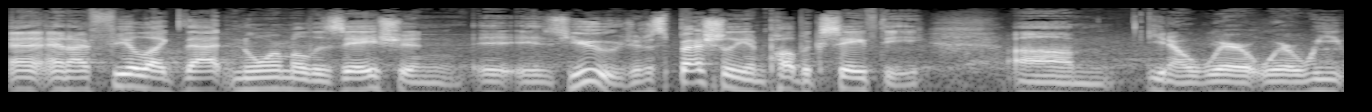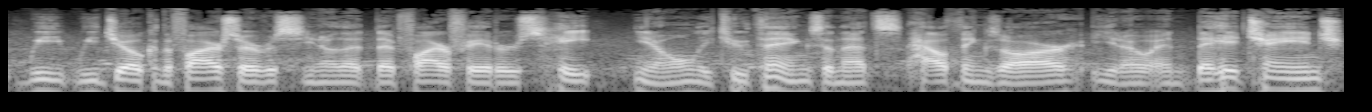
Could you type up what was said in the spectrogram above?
And, and I feel like that normalization is, huge, and especially in public safety. Um, you know, where where we, we we joke in the fire service. You know that that firefighters hate you know only two things, and that's how things are. You know, and they hate change.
